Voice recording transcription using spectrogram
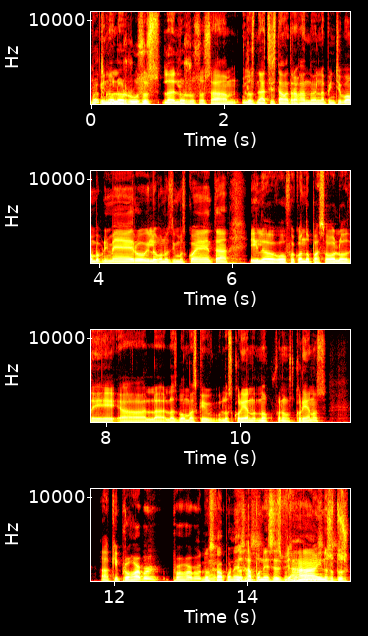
That's y no, cool. los rusos, los rusos, am, los nazis estaban trabajando en la pinche bomba primero y luego nos dimos cuenta y luego fue cuando pasó lo de ah, la- las bombas que los coreanos, no, fueron los coreanos, aquí Pearl Harbor, Pearl Harbor, Los ¿cómo? japoneses. los japoneses, Los ajá, y japoneses. nosotros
